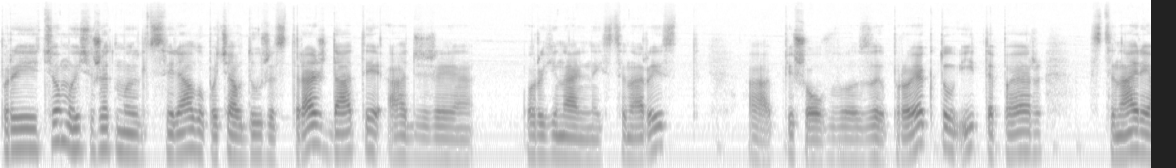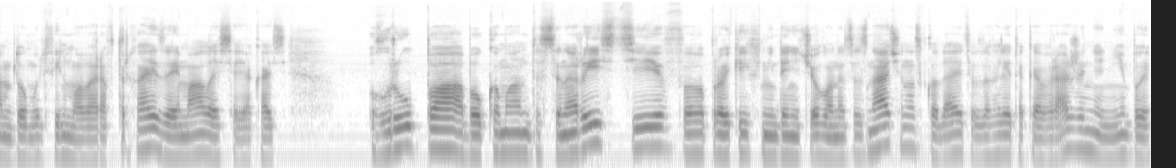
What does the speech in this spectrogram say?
При цьому і сюжет мультсеріалу почав дуже страждати, адже оригінальний сценарист а, пішов з проєкту, і тепер сценарієм до мультфільму After High займалася якась група або команда сценаристів, е, про яких ніде нічого не зазначено. Складається взагалі таке враження, ніби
